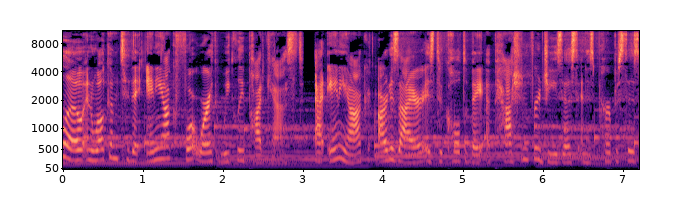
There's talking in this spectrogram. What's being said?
Hello, and welcome to the Antioch Fort Worth Weekly Podcast. At Antioch, our desire is to cultivate a passion for Jesus and his purposes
